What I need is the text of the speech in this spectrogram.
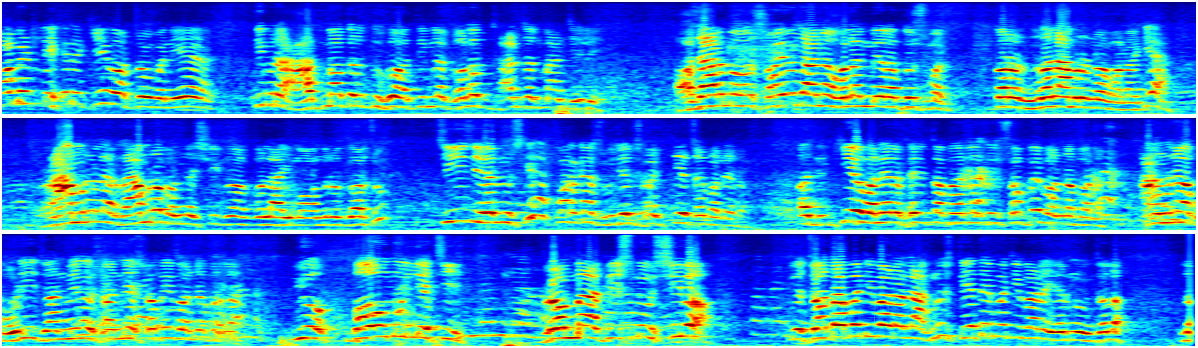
कमेन्ट लेखेर के गर्छौ भने? तिम्रो हात मात्र दुख तिमीलाई गलत ठान्छन् मान्छेले। हजारमा सयौँजना होलान् मेरा दुश्मन। तर नराम्रो नभन क्या? राम्रोलाई राम्रो भन्न सिक्नको लागि म अनुरोध गर्छु। चिज हेर्नुहोस् क्या प्रकाश भुजेल छ के छ भनेर। अनि के भनेर फेरि तपाईँहरूलाई सबै भन्न पर्ला। आन्द्रा भुँडी जन्मेको सन्ध्या सबै भन्न पर्ला। यो बहुमूल्य चिज। ब्रह्मा विष्णु शिव यो जतापट्टिबाट राख्नुहोस् त्यतैपट्टिबाट हेर्नुहुन्छ। ल ल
